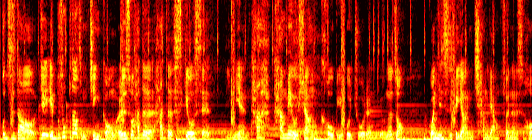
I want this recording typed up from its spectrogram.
不知道，也也不是说不知道怎么进攻，而是说他的他的 skill set 里面，他他没有像 Kobe 或 Jordan 有那种关键时刻要你抢两分的时候，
